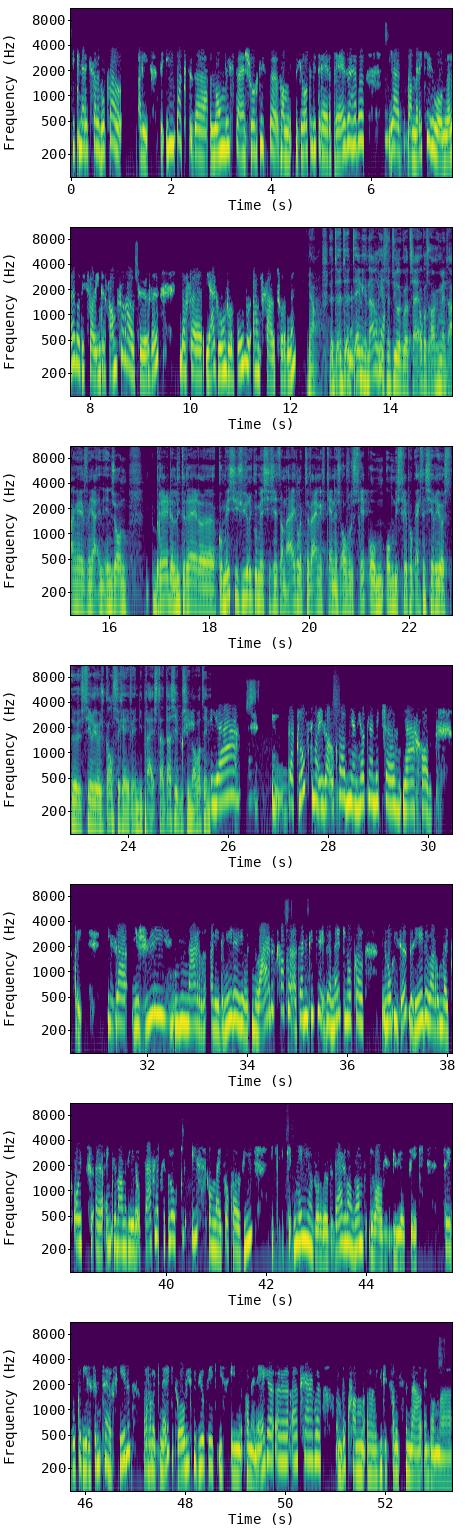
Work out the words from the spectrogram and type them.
Ik merk zelf ook wel allee, de impact dat longlisten en shortlisten van grote literaire prijzen hebben, ja, dat merk je gewoon wel. Hè. Dat is wel interessant voor auteurs. Hè. Dat ze ja, gewoon voor vol aanschouwd worden. Hè. Ja, het, het, het enige nadeel is natuurlijk wat zij ook als argument aangeven. Ja, in, in zo'n brede literaire commissie, jurycommissie, zit dan eigenlijk te weinig kennis over de strip. Om, om die strip ook echt een serieus, serieuze kans te geven in die prijs. Daar, daar zit misschien wel wat in. Ja, dat klopt, maar is dat ook wel niet een heel klein beetje, ja, gewoon, allee, is dat je jury naar allee, beneden je waarde? Uiteindelijk, weet je, we merken ook wel nog eens, hè, de reden waarom dat ik ooit uh, enkele maanden geleden op tafel heb geklopt, is omdat ik ook wel zie, ik, ik neem je een voorbeeld, daar van de Walvisbibliotheek. Twee boeken die recent zijn verschenen, waarvan ik merk, het Walvisbibliotheek is een van mijn eigen uh, uitgaven, een boek van uh, Judith van Istendaal en dan uh.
